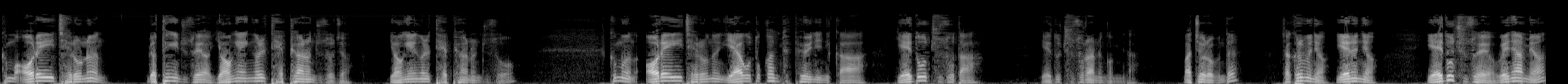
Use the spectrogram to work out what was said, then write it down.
그럼 어레이 제로는 몇 행의 주소예요? 0행을 대표하는 주소죠. 0행을 대표하는 주소. 그러면 어레이 제로는 얘하고 똑같은 표현이니까 얘도 주소다. 얘도 주소라는 겁니다. 맞죠, 여러분들? 자, 그러면요. 얘는요. 얘도 주소예요. 왜냐하면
